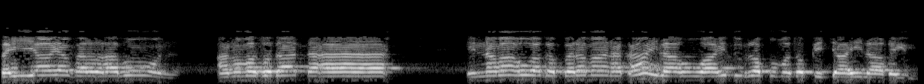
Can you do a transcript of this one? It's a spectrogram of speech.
فإياي فارهبون. أنما صداتها إنما هو قبر ما نقا إله واحد الرب متوكجا إلى غيره.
